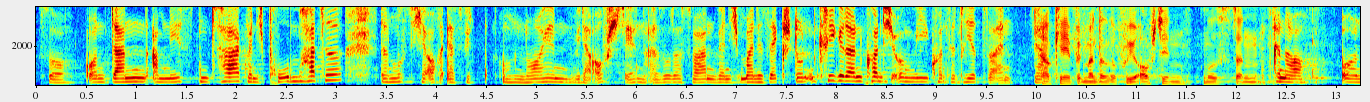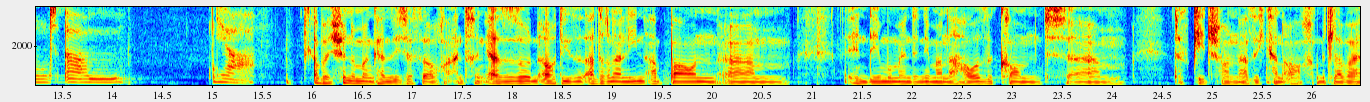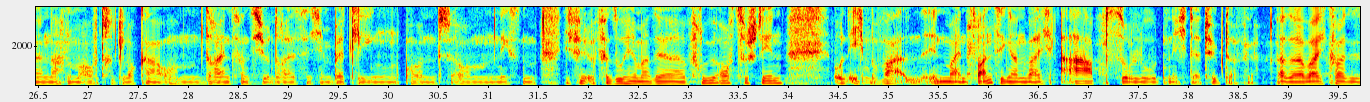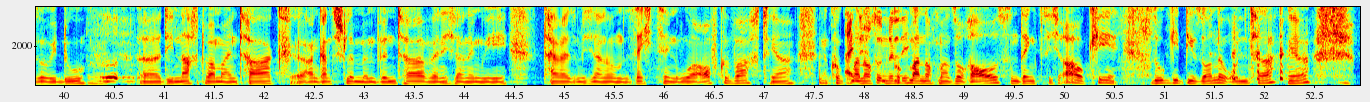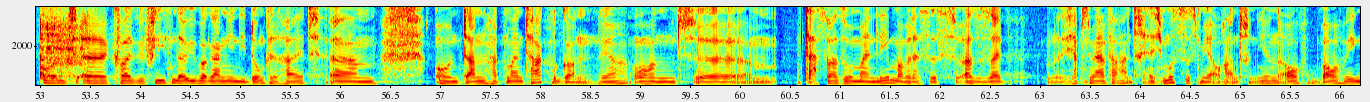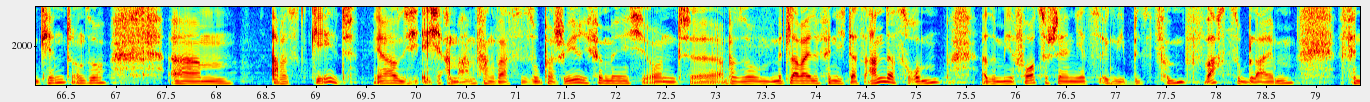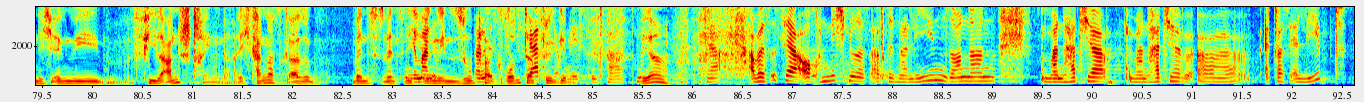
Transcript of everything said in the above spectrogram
So. Und dann am nächsten Tag, wenn ich Proben hatte, dann musste ich ja auch erst um neun wieder aufstehen. Also das waren, wenn ich meine sechs Stunden kriege, dann konnte ich irgendwie konzentriert sein. Ja. Okay, wenn man dann so früh aufstehen muss, dann. Genau. Und ähm, ja. Aber ich finde, man kann sich das auch antrainieren. Also so auch dieses Adrenalin abbauen ähm, in dem Moment, in dem man nach Hause kommt. Ähm, das geht schon. Also ich kann auch mittlerweile nach einem Auftritt locker um 23.30 Uhr im Bett liegen und um nächsten. Ich versuche ja immer sehr früh aufzustehen. Und ich war in meinen 20ern war ich absolut nicht der Typ dafür. Also da war ich quasi so wie du. Äh, die Nacht war mein Tag, äh, ganz schlimm im Winter, wenn ich dann irgendwie, teilweise bin ich dann um 16 Uhr aufgewacht, ja. Dann guckt Eine man noch, Stunde guckt Licht. man noch mal so raus und denkt sich, ah, okay, so geht die Sonne unter, ja. Und äh, quasi fließender Übergang in die Dunkelheit. Ähm, und dann hat mein Tag begonnen, ja. Und ähm, das war so mein Leben, aber das ist, also seit, ich habe es mir einfach antrainiert. Ich musste es mir auch antrainieren, auch, auch wegen Kind und so. Ähm, aber es geht, ja. Und ich, ich am Anfang war es super schwierig für mich und äh, aber so mittlerweile finde ich das andersrum. Also mir vorzustellen, jetzt irgendwie bis fünf wach zu bleiben, finde ich irgendwie viel anstrengender. Ich kann das, also wenn es nicht Ja, irgendwie einen ist- super man ist Grund dafür am gibt. nächsten Tag. Ne? Ja, Ja, aber es ist ja auch nicht nur das Adrenalin, sondern man hat ja, man hat ja äh, etwas erlebt.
